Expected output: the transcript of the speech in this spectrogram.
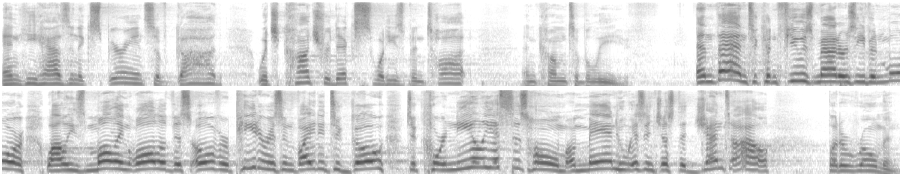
and he has an experience of God which contradicts what he's been taught and come to believe. And then, to confuse matters even more, while he's mulling all of this over, Peter is invited to go to Cornelius's home, a man who isn't just a Gentile, but a Roman.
